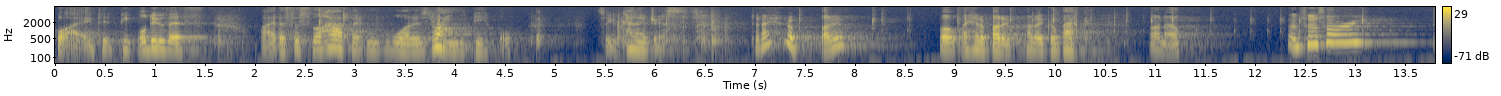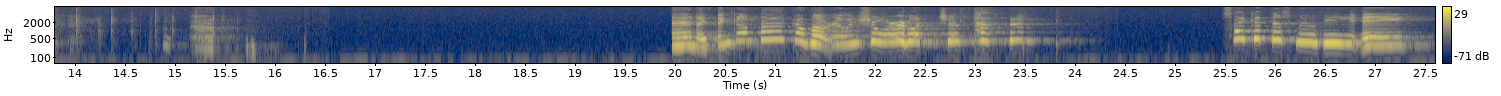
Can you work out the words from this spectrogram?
Why did people do this? Why does this still happen? What is wrong with people? So you kind of just. Did I hit a button? Whoa, I hit a button. How do I go back? Oh no. I'm so sorry. And I think I'm back. I'm not really sure what just happened. So I give this movie a.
